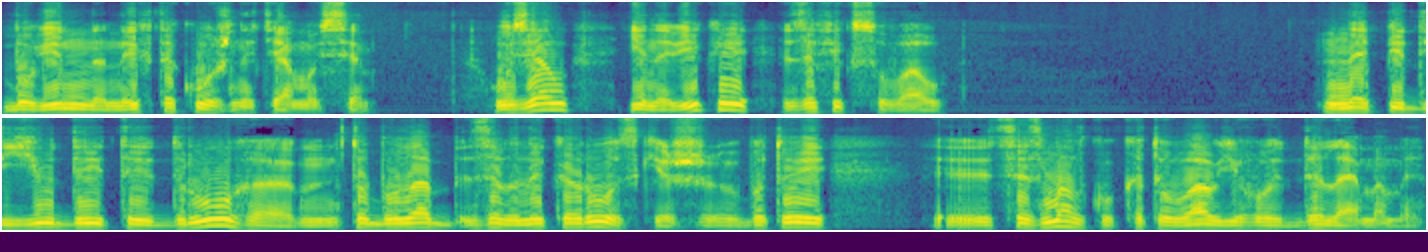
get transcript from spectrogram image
бо він на них також не тямився. Узяв і навіки зафіксував. Не під'юдити друга то була б завелика розкіш, бо той е, це змалку катував його дилемами.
